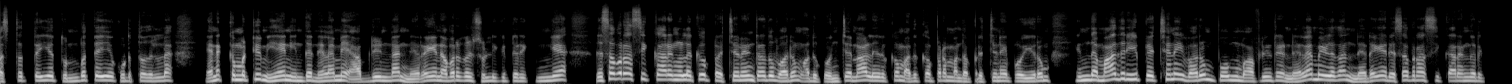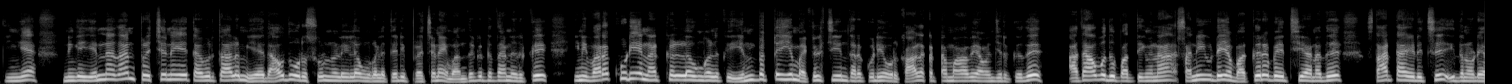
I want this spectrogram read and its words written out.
கஷ்டத்தையோ துன்பத்தையோ கொடுத்ததில்ல. எனக்கு மட்டும் ஏன் இந்த நிலைமை அப்படின்னு தான் நிறைய நபர்கள் சொல்லிக்கிட்டு இருக்கீங்க. ரிசவராசிக்காரங்களுக்கு பிரச்சனைன்றது வரும். அது கொஞ்ச நாள் இருக்கும். அதுக்கப்புறம் அந்த பிரச்சனை போயிடும் இந்த மாதிரி பிரச்சனை வரும் போகும் அப்படின்ற நிலைமையில தான் நிறைய ரிசவராசிக்காரங்க இருக்கீங்க. நீங்க என்னதான் பிரச்சனையை தவிர்த்தாலும் ஏதாவது ஒரு சூழ்நிலையில உங்களை தேடி பிரச்சனை வந்துகிட்டு தான் இருக்கு. இனி வரக்கூடிய நாட்கள்ல உங்களுக்கு இன்பத்தையும் மகிழ்ச்சியும் தரக்கூடிய ஒரு காலகட்டமாகவே அமைஞ்சிருக்குது. அதாவது பார்த்தீங்கன்னா சனியுடைய வக்கர பயிற்சியானது ஸ்டார்ட் ஆயிடுச்சு. இதனுடைய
